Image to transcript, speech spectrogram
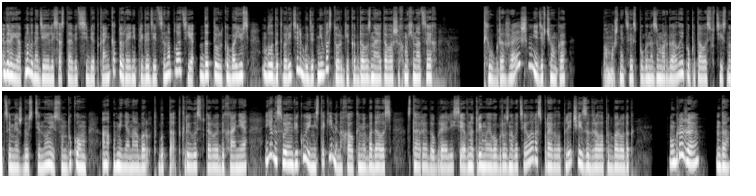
«Вероятно, вы надеялись оставить себе ткань, которая не пригодится на платье. Да только, боюсь, благотворитель будет не в восторге, когда узнает о ваших махинациях». «Ты угрожаешь мне, девчонка?» Помощница испуганно заморгала и попыталась втиснуться между стеной и сундуком, а у меня наоборот, будто открылось второе дыхание. Я на своем веку и не с такими нахалками бодалась. Старая добрая Алисия внутри моего грузного тела расправила плечи и задрала подбородок. «Угрожаю?» «Да».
